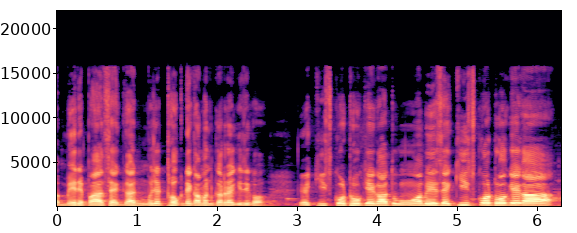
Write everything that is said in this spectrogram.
अब मेरे पास है गन, मुझे ठोकने का मन कर रहा है किसी को। ये किसको ठोकेगा तू? वहाँ भेजे किसको ठोकेगा?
